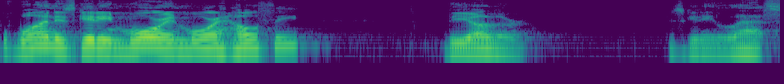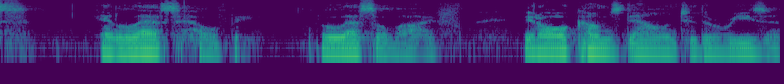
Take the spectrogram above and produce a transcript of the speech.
one is getting more and more healthy, the other is getting less and less healthy, less alive. It all comes down to the reason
